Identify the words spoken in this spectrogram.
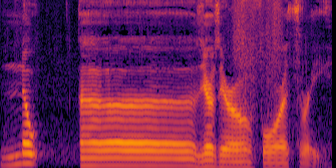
Nope. Uh, zero zero four three.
